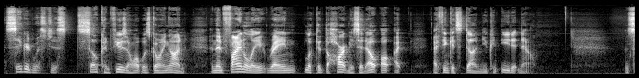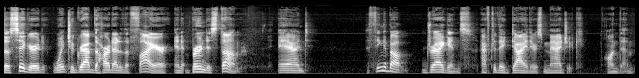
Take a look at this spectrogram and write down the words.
Sigurd was just so confused on what was going on. And then finally, Rain looked at the heart and he said, Oh, oh I, I think it's done. You can eat it now. And so Sigurd went to grab the heart out of the fire and it burned his thumb. And the thing about dragons, after they die, there's magic on them.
